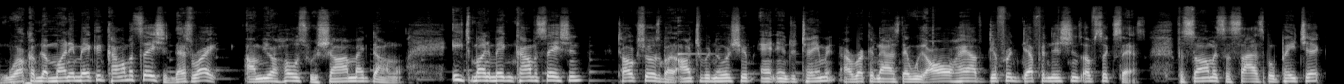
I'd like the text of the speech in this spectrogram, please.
welcome to Money Making Conversation. That's right. I'm your host, Rushion McDonald. Each Money Making Conversation talk shows about entrepreneurship and entertainment. I recognize that we all have different definitions of success. For some, it's a sizable paycheck.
